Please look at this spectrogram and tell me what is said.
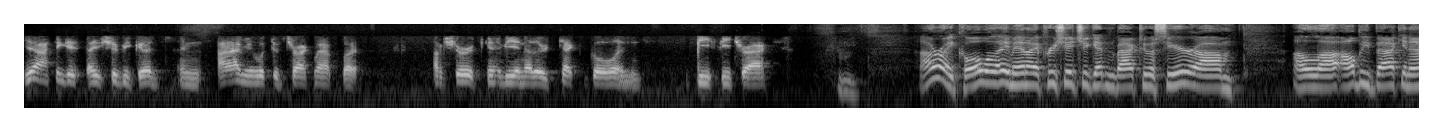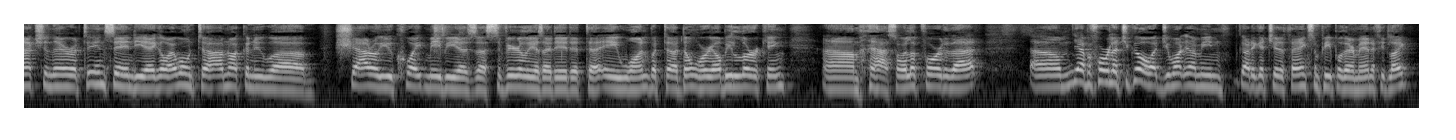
yeah, I think it, it should be good. And I haven't looked at the track map, but I'm sure it's going to be another technical and beefy track. All right, Cole. Well, hey, man, I appreciate you getting back to us here. Um, I'll uh, I'll be back in action there at, in San Diego. I won't. Uh, I'm not going to uh, shadow you quite maybe as uh, severely as I did at uh, A1, but uh, don't worry, I'll be lurking. Um, so I look forward to that. Um, yeah. Before we let you go, do you want? I mean, got to get you to thank some people there, man, if you'd like.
